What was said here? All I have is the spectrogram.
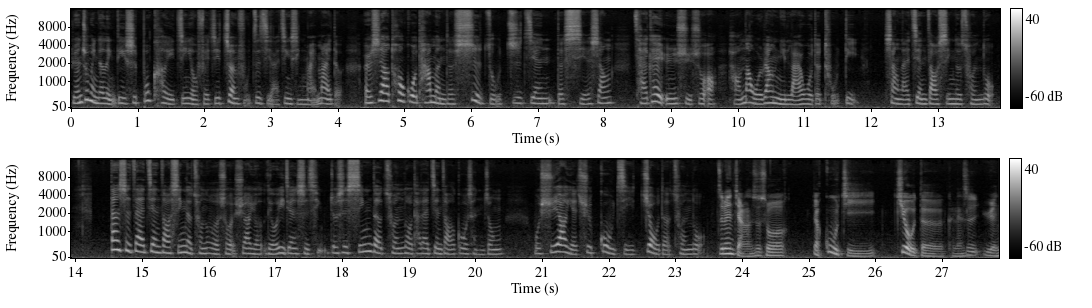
原住民的领地是不可以经由斐济政府自己来进行买卖的，而是要透过他们的氏族之间的协商，才可以允许说哦，好，那我让你来我的土地上来建造新的村落。但是在建造新的村落的时候，需要有留意一件事情，就是新的村落它在建造的过程中。我需要也去顾及旧的村落。这边讲的是说，要顾及旧的，可能是原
